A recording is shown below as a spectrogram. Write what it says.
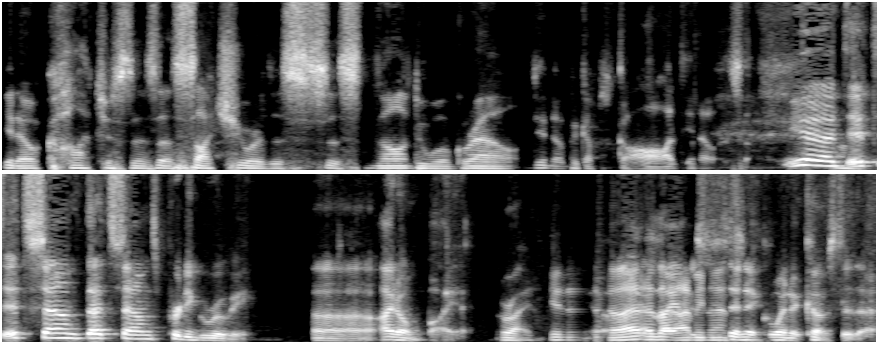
you know consciousness as such or this this non-dual ground you know becomes god you know so, yeah it, it, it sounds that sounds pretty groovy uh, i don't buy it right. You know, I, I, I mean, a cynic when it comes to that.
